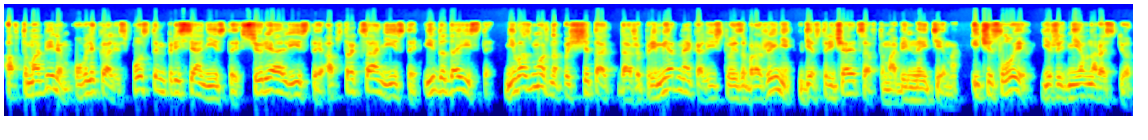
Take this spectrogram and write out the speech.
Автомобилем увлекались постимпрессионисты, сюрреалисты, абстракционисты и дадаисты. Невозможно посчитать даже примерное количество изображений, где встречается автомобиль автомобильные темы. И число их ежедневно растет.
